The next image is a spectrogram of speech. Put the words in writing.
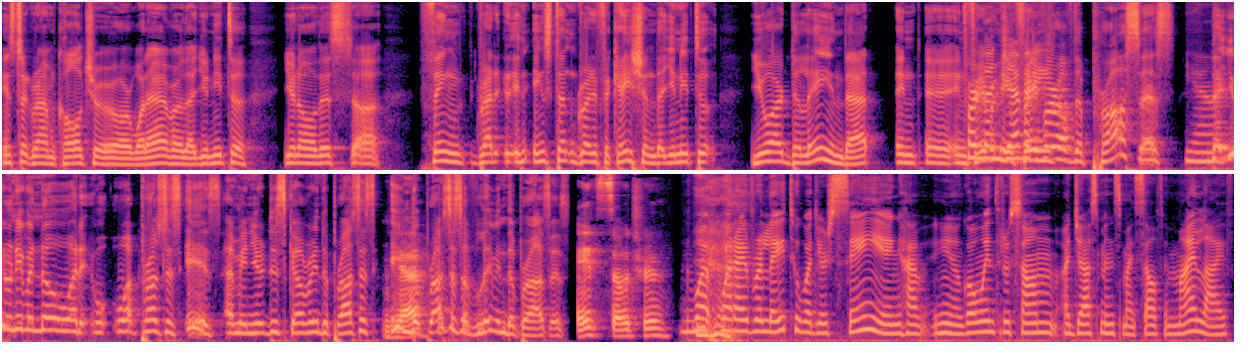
Instagram culture or whatever that you need to, you know, this uh, thing grat- instant gratification that you need to you are delaying that in uh, in, For favor, in favor of the process Yeah. that you don't even know what it, what process is. I mean, you're discovering the process in the process of living the process. it's so true. what what I relate to what you're saying, have you know, going through some adjustments myself in my life,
